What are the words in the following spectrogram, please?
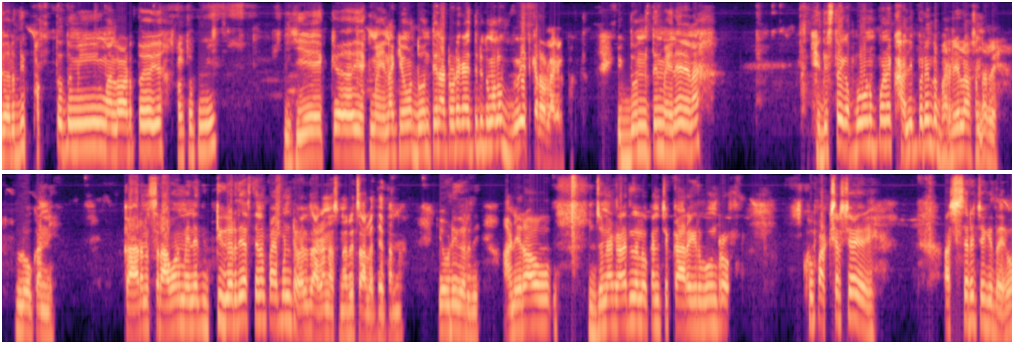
गर्दी फक्त तुम्ही मला वाटतं फक्त तुम्ही एक एक महिना किंवा दोन तीन आठवडे काहीतरी तुम्हाला वेट करावं लागेल फक्त. एक दोन तीन महिन्याने ना हे दिसतंय का? पूर्णपणे खालीपर्यंत भरलेलं असणार आहे लोकांनी. कारण श्रावण महिन्यात इतकी गर्दी असते ना पाय पण ठेवायला जागा नसणार आहे चालत येताना. एवढी गर्दी. आणि राव जुन्या काळातल्या लोकांचे कारागीर बघून राव खूप अक्षरशः आश्चर्यचकित आहे हो.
